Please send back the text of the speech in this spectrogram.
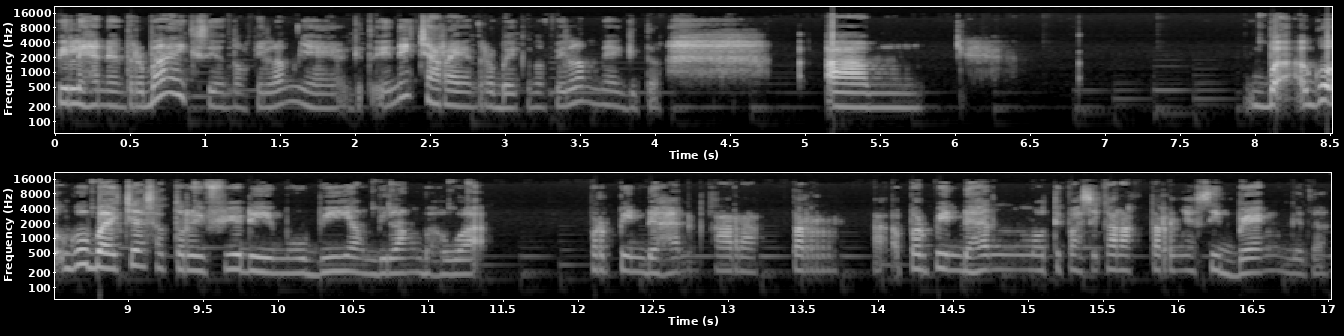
pilihan yang terbaik sih untuk filmnya ya gitu. Ini cara yang terbaik untuk filmnya gitu. Um, gue baca satu review di movie yang bilang bahwa perpindahan karakter perpindahan motivasi karakternya si Bang gitu.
